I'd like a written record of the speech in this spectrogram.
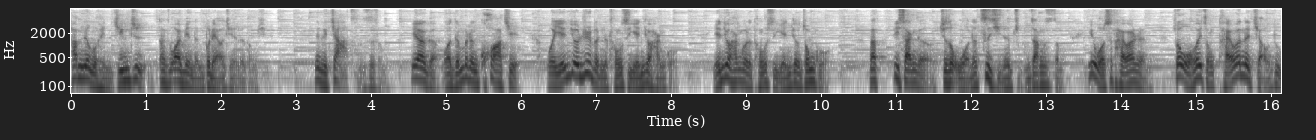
他们认为很精致，但是外面人不了解的东西，那个价值是什么？第二个，我能不能跨界？我研究日本的同时研究韩国，研究韩国的同时研究中国。那第三个就是我的自己的主张是什么？因为我是台湾人，所以我会从台湾的角度。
